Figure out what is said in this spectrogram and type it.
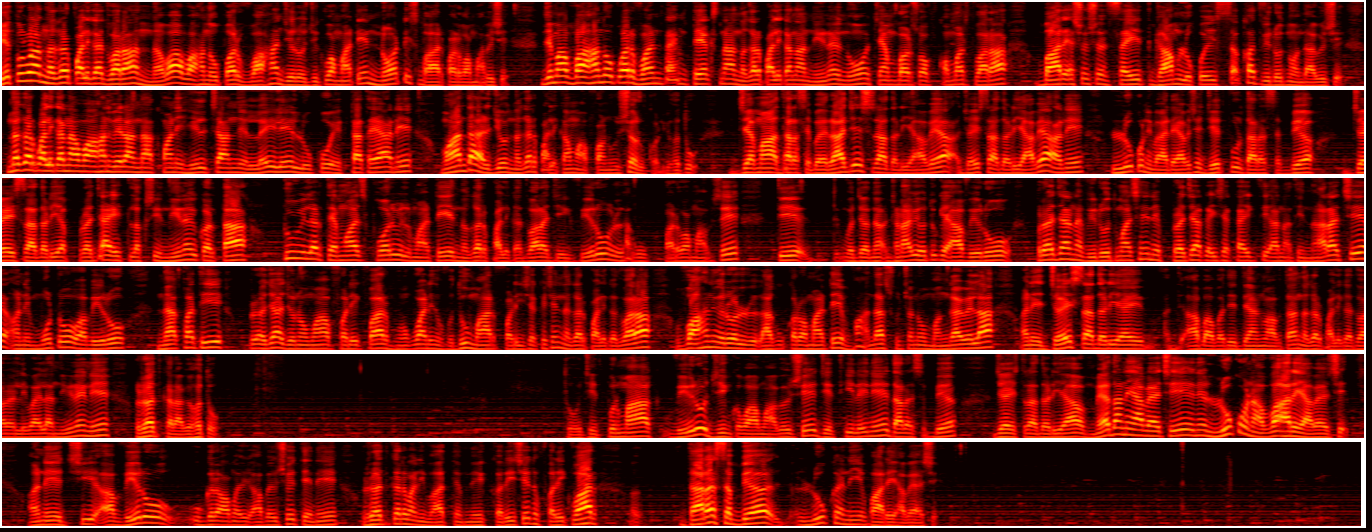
જેતપુરમાં નગરપાલિકા દ્વારા નવા વાહનો પર વાહન ઝેરો ઝીકવા માટે નોટિસ બહાર પાડવામાં આવી છે. જેમાં વાહનો પર વન ટાઈમ ટેક્સના નગરપાલિકાના નિર્ણયનો ચેમ્બર્સ ઓફ કોમર્સ દ્વારા બાર એસોસિએશન સહિત ગામ લોકોએ સખત વિરોધ નોંધાવ્યો છે. નગરપાલિકાના વાહન વેરા નાખવાની હિલચાલને લઈ લે લોકો એકઠા થયા અને વાંધા અરજીઓ નગરપાલિકામાં આપવાનું શરૂ કર્યું હતું. જેમાં ધારાસભ્ય રાજેશ રાદડિયા આવ્યા, જયેશ રાદડિયા આવ્યા અને લોકોની વારે આવે છે. જેતપુર ધારાસભ્ય જયેશ રાદડિયા પ્રજાહિતલક્ષી નિર્ણય કરતા ટુ વ્હીલર તેમજ ફોર વ્હીલર માટે નગરપાલિકા દ્વારા જે વેરો લાગુ પાડવામાં આવશે તે જણાવ્યું હતું કે આ વેરો પ્રજાના વિરોધમાં છે અને પ્રજા કહી શકાય કે આનાથી નારાજ છે અને મોટો આ વેરો નાખવાથી પ્રજાજનોમાં ફરી એકવાર મોંઘવારીનો વધુ માર પડી શકે છે. નગરપાલિકા દ્વારા વાહન વેરો લાગુ કરવા માટે વાંધા સૂચનો મંગાવેલા અને જયેશ સાદડિયાએ આ બાબતે ધ્યાનમાં આવતા નગરપાલિકા દ્વારા લેવાયેલા નિર્ણયને રદ કરાવ્યો હતો. તો જેતપુરમાં વેરો ઝીંકવામાં આવ્યો છે. જેથી લઈને ધારાસભ્ય જયેશ રાદડિયા મેદાને આવ્યા છે અને લોકોના વારે આવ્યા છે. અને જે આ વેરો ઉઘરાવવામાં આવ્યો છે તેને રદ કરવાની વાત તેમણે કરી છે. તો ફરી ધારાસભ્ય લોકોની વારે આવ્યા છે.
